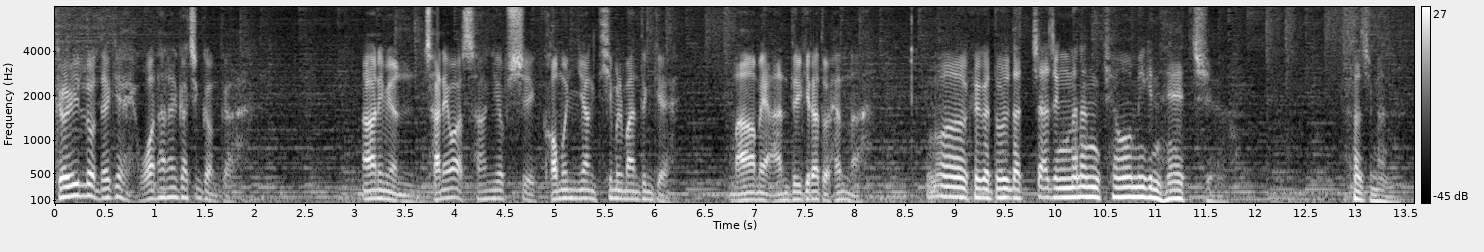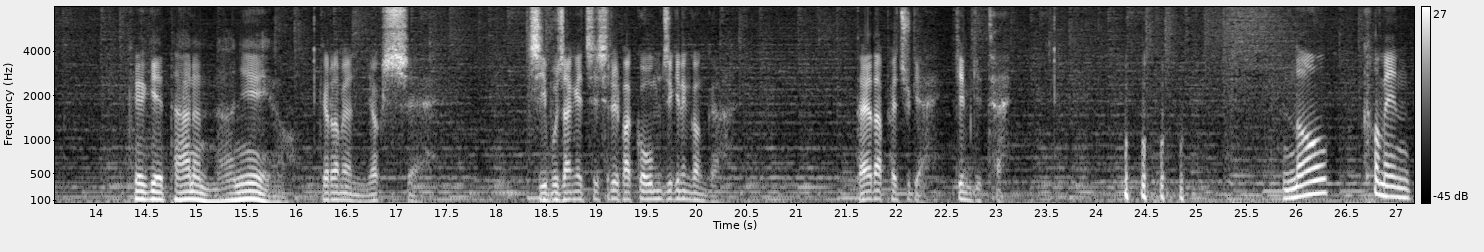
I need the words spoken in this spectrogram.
그 일로 내게 원한을 가진 건가? 아니면 자네와 상의 없이 검은 양 팀을 만든 게 마음에 안 들기라도 했나? 뭐 그거 둘다 짜증나는 경험이긴 했죠. 하지만 그게 다는 아니에요. 그러면 역시 지부장의 지시를 받고 움직이는 건가? 대답해 주게, 김기태. No comment.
